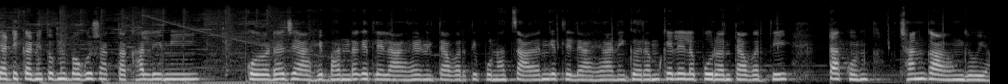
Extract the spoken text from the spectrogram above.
या ठिकाणी तुम्ही बघू शकता खाली मी कोरडं जे आहे भांडं घेतलेलं आहे आणि त्यावरती पुन्हा चाळण घेतलेले आहे आणि गरम केलेलं पुरण त्यावरती टाकून छान गाळून घेऊया.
